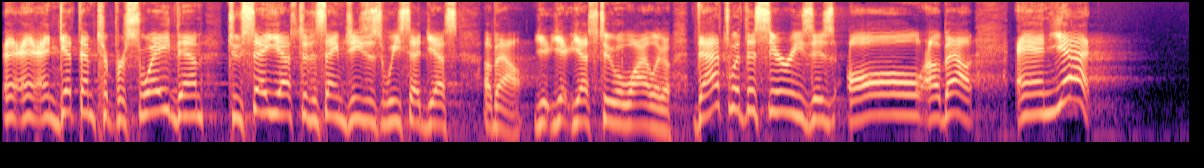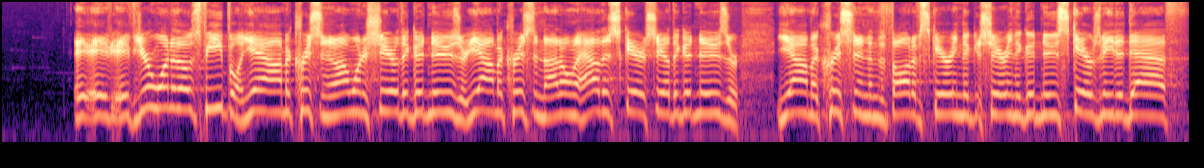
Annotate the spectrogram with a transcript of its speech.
and, get them to persuade them to say yes to the same Jesus we said yes about, yes to a while ago. That's what this series is all about. And yet, if you're one of those people, and yeah, I'm a Christian and I want to share the good news, or yeah, I'm a Christian and I don't know how to scare, share the good news, or yeah, I'm a Christian and the thought of scaring the, sharing the good news scares me to death.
